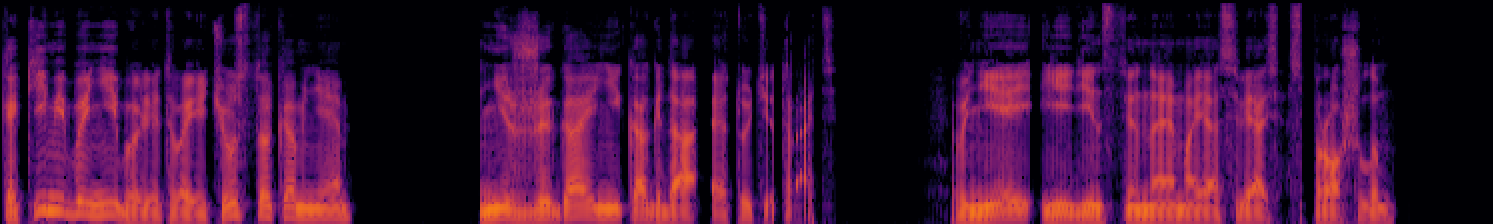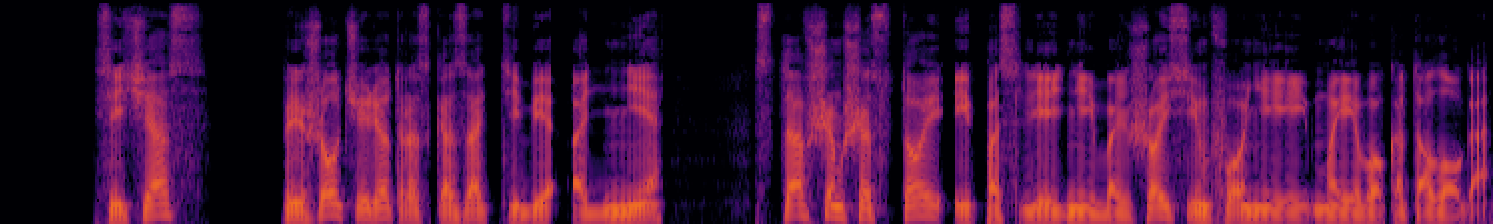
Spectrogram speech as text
Какими бы ни были твои чувства ко мне, не сжигай никогда эту тетрадь. В ней единственная моя связь с прошлым. Сейчас пришел черед рассказать тебе о дне, ставшем шестой и последней большой симфонией моего каталога.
